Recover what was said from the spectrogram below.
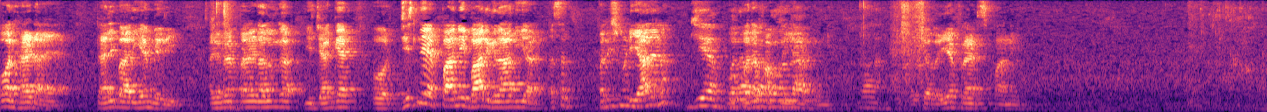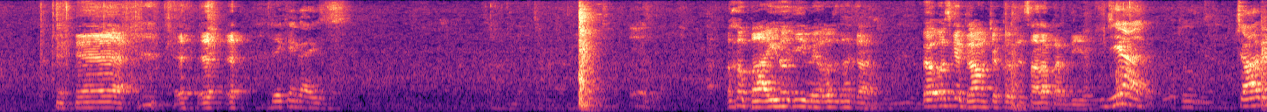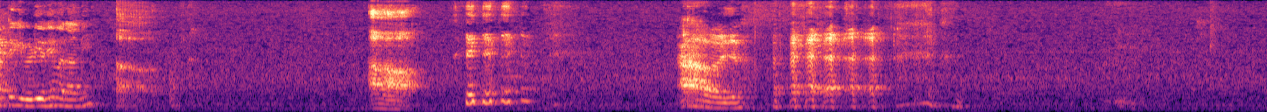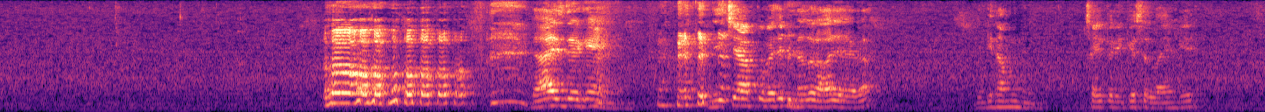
और हेड आया है। पहली बारी है मेरी। अगर मैं पहले डालूँगा ये जग है। और जिसने पानी बाहर गिरा दिया असल पनिशमेंट याद है ना? जी हाँ बर्फ़ बर्फ़ का आपने याद करनी है। हाँ। तो चलो ये फ्रेंड्स पानी। देखें गाइस भाई हो जी मैं उसका काम उसके गाँव चक्कर से सारा कर दिया। जी हाँ तो चार घंटे की वीडियो नहीं बनानी। आ वज़न गाइस देखें। नीचे आपको वैसे भी नज़र आ जाएगा लेकिन हम सही तरीके से लाएँगे।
